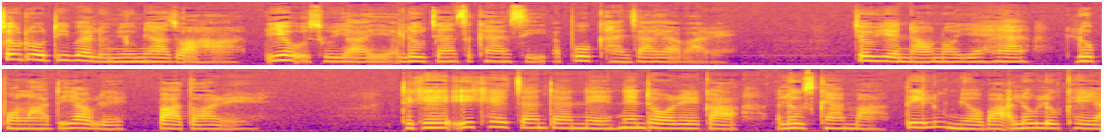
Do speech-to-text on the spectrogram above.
ကျုပ်တို့တိဘက်လူမျိုးများစွာဟာတရုတ်အစိုးရရဲ့အလုတ်ကျန်းစခန်းစီအပို့ခံကြရပါတယ်ကျုပ်ရဲ့နောင်တော်ယဟန်လူပွန်လာတယောက်လည်းပါသွားတယ် တကယ်အေးခဲကြမ်းတမ်းနဲ့နှင်းတော်တဲ့ကအလုတ်စခန်းမှာတေလူမျောပါအလုတ်လုပ်ခဲ့ရ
